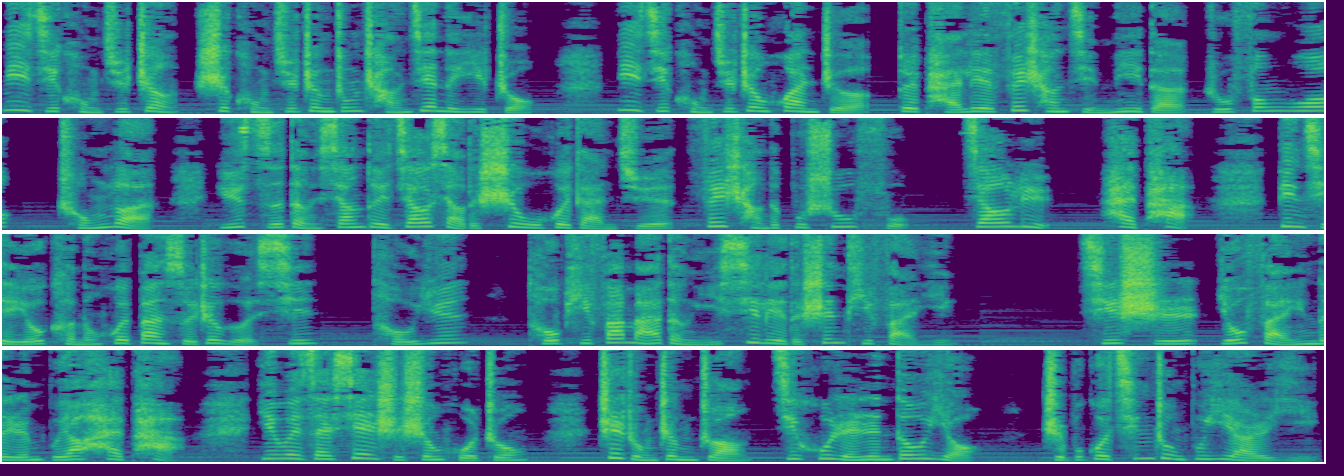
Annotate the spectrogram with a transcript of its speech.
密集恐惧症是恐惧症中常见的一种。密集恐惧症患者对排列非常紧密的，如蜂窝、虫卵、鱼子等相对较小的事物会感觉非常的不舒服、焦虑、害怕，并且有可能会伴随着恶心、头晕、头皮发麻等一系列的身体反应。其实有反应的人不要害怕，因为在现实生活中，这种症状几乎人人都有，只不过轻重不一而已。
